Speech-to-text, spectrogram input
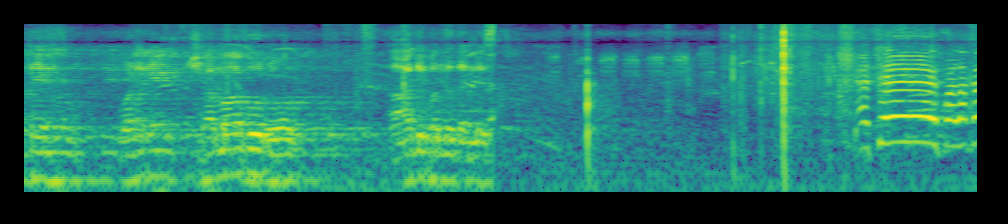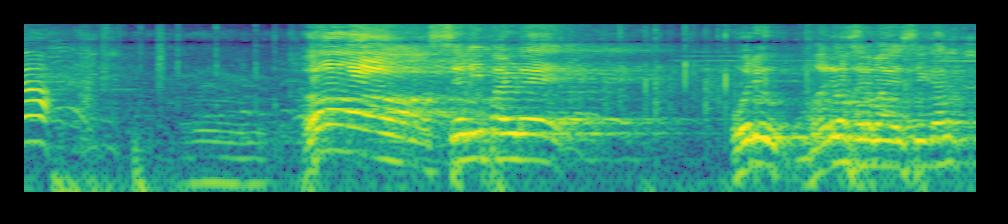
അദ്ദേഹം വളരെ ക്ഷമാപൂർവം ആദ്യം വന്ന് തന്നെ സെലീപ്പയുടെ ഒരു മനോഹരമായ സ്വീകരണം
